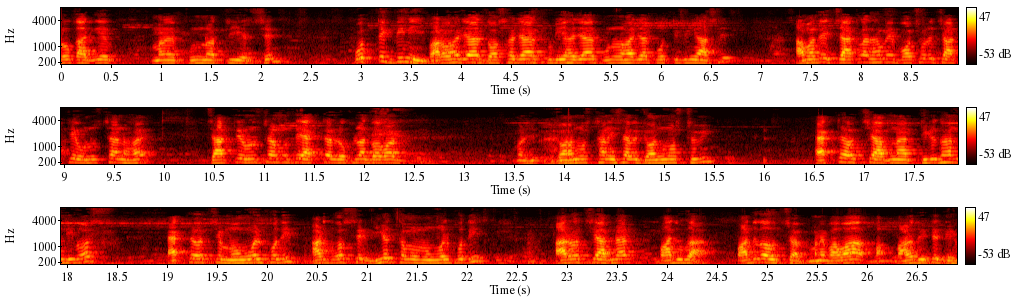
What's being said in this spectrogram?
লোক আজকে মানে পুণ্যার্থী এসছেন। প্রত্যেক দিনই বারো হাজার দশ হাজার কুড়ি হাজার পনেরো হাজার প্রত্যেক দিনই আসে। আমাদের চাকলা ধামে বছরে চারটে অনুষ্ঠান হয়। চারটে অনুষ্ঠানের মধ্যে একটা লোকনাথ বাবার মানে জন্মস্থান হিসাবে জন্মাষ্টমী, একটা হচ্ছে আপনার তিরোধান দিবস, একটা হচ্ছে মঙ্গল প্রদীপ, ভারতবর্ষের বৃহত্তম মঙ্গল প্রদীপ, আর হচ্ছে আপনার পাদুকা পাদুকা উৎসব মানে বাবা বারোদুইতে দেহ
